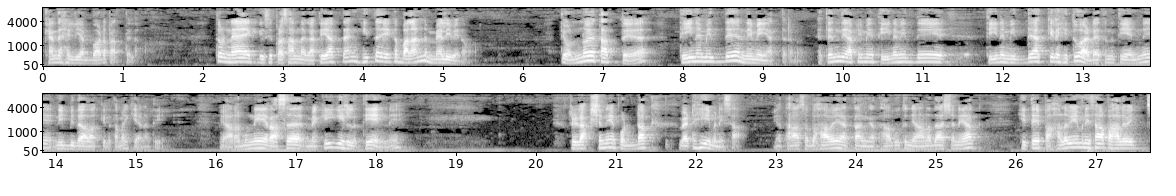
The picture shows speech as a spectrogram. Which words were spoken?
කැඳහැලියක් බවට පත් වෙලා. ඒතර නෑ ඒක කිසි ප්‍රසන්න ගතියක් දැන් හිත ඒක බලන්න මැලි වෙනවා. ඉතින් ඔන්න ඔය తত্ত্বය තීන මිද්දය නෙමෙයි ඇත්තටම. එතෙන්දී අපි මේ තීන මිද්දේ තීන මිද්දයක් කියලා හිතුවට එතන තියෙන්නේ නිබ්බිදාවක් කියලා තමයි කියන්න තියෙන්නේ. මේ අරමුණේ රස මැකී ගිහිල්ලා තියෙන්නේ ත්‍රිලක්ෂණය පොඩ්ඩක් වැටහීම නිසා. යථා ස්වභාවය නැත්නම් යථාභූත ඥාන දර්ශනයක් හිතේ පහළ වීම නිසා පහළ වෙච්ච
